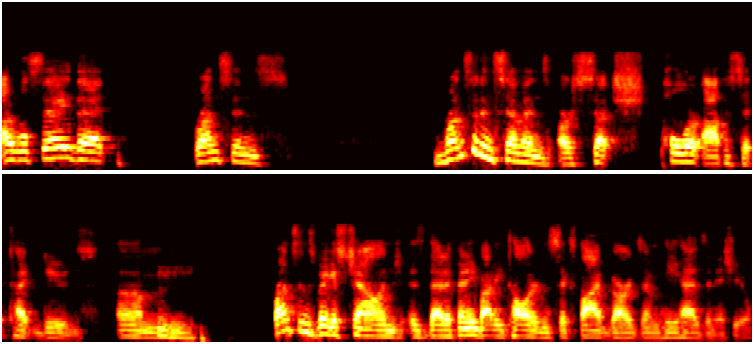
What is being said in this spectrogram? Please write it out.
I will say that Brunson's Brunson and Simmons are such polar opposite type dudes. Um, mm-hmm. Brunson's biggest challenge is that if anybody taller than six five guards him, he has an issue.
